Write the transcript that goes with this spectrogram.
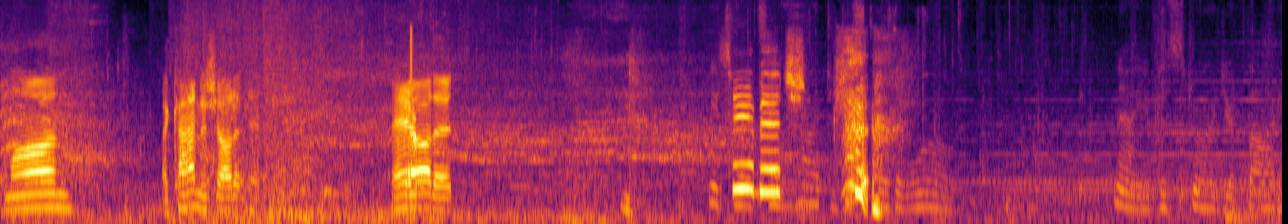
Come on. I kind of shot it. Got it. You See so bitch. Now you've destroyed your body.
